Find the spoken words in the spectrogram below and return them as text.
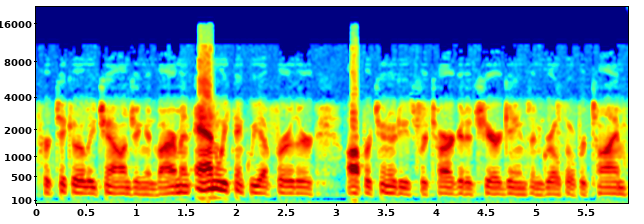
particularly challenging environment. And we think we have further opportunities for targeted share gains and growth over time.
